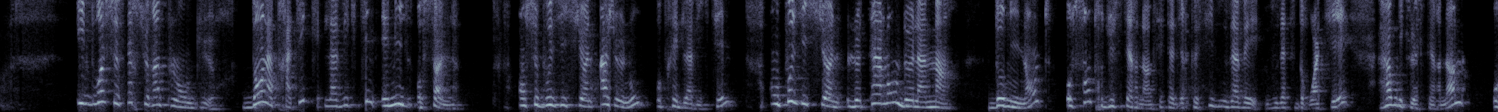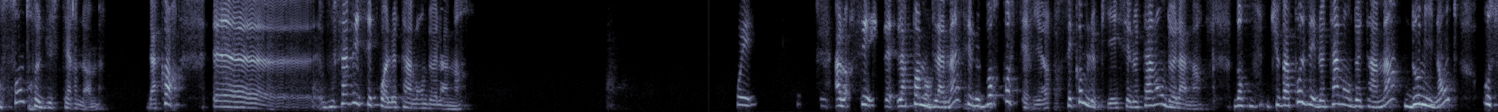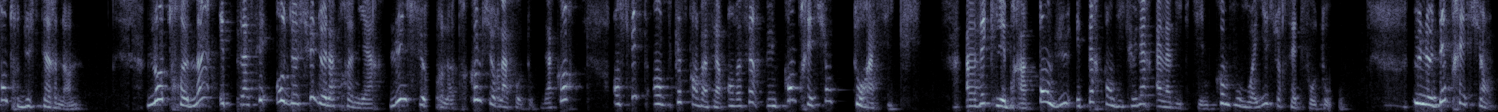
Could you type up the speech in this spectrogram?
il doit se faire sur un plan dur. Dans la pratique, la victime est mise au sol. On se positionne à genoux auprès de la victime. On positionne le talon de la main dominante au centre du sternum. C'est-à-dire que si vous avez, vous êtes droitier, hawlik le sternum au centre du sternum. D'accord Euh, Vous savez c'est quoi le talon de la main? Oui. Alors, c'est la paume de la main, c'est le bord postérieur. C'est comme le pied, c'est le talon de la main. Donc, tu vas poser le talon de ta main dominante au centre du sternum. L'autre main est placée au-dessus de la première, l'une sur l'autre, comme sur la photo. D'accord? Ensuite, qu'est-ce qu'on va faire? On va faire une compression thoracique avec les bras tendus et perpendiculaires à la victime, comme vous voyez sur cette photo une dépression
